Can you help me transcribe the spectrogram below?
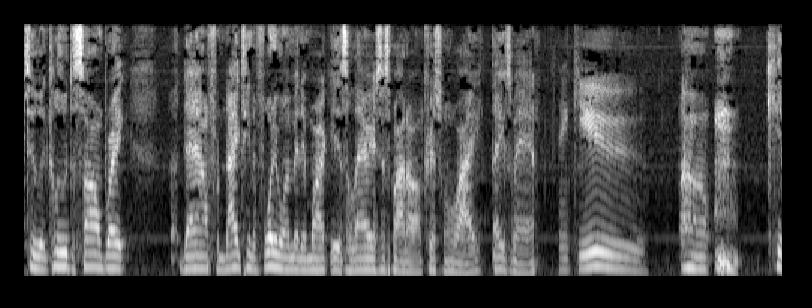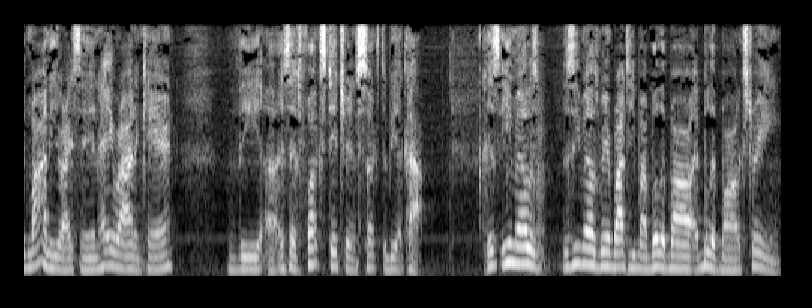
to include the song break down from 19 to 41 minute mark is hilarious and spot on. Chris from Hawaii. Thanks, man. Thank you. Um, Kid Monty writes in, Hey Rod and Karen. The, uh, it says, fuck Stitcher and sucks to be a cop. This email is, this email is being brought to you by Bullet Ball and Bullet Ball Extreme.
